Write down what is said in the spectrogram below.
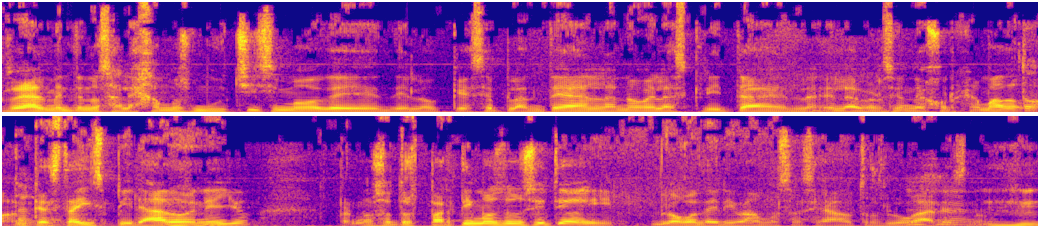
realmente nos alejamos muchísimo de, de lo que se plantea en la novela escrita en la, en la versión de Jorge Amado, aunque Totalmente. está inspirado en ello. Pero nosotros partimos de un sitio y luego derivamos hacia otros lugares. ¿no?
